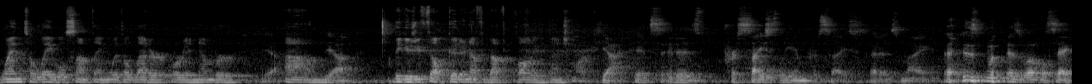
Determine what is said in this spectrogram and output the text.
when to label something with a letter or a number? Yeah. Um, Yeah. Because you felt good enough about the quality of the benchmark. Yeah, it's it is precisely imprecise. That is my that is, what- is what we'll say.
